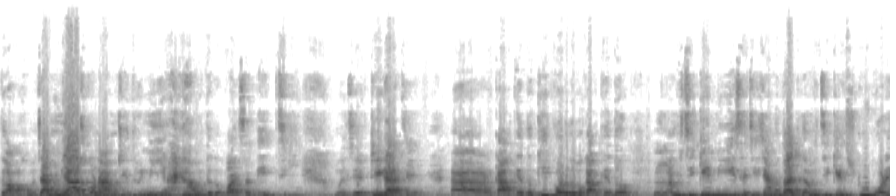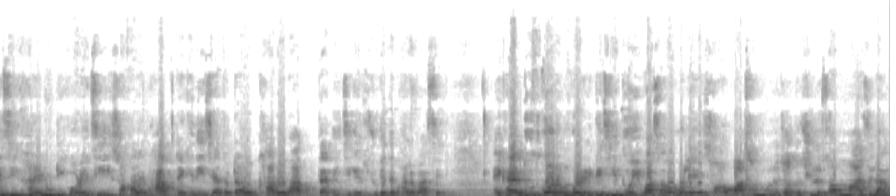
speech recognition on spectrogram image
তো আমাকে বলছে, আমি নিয়ে আসব না, আমি তুই নিয়ে আয়, আমি তোকে পয়সা দিচ্ছি। বলছে, ঠিক আছে। আর কালকে তো কি করে দেবো? কালকে তো আমি চিকেন নিয়ে এসেছি, জানো তো? আজকে আমি চিকেন স্টু করেছি, এখানে রুটি করেছি, সকালে ভাত রেখে দিয়েছি, এতটা ও খাবে ভাত দাদি চিকেন স্টু খেতে ভালোবাসে। এখানে দুধ গরম করে রেখেছি, দই বসাবো বলে, সব বাসনগুলো যত ছিল সব মাজলাম,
